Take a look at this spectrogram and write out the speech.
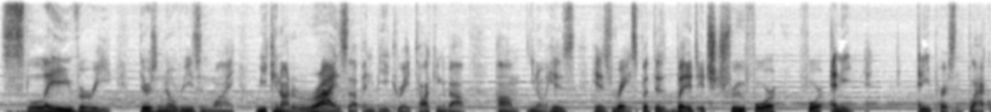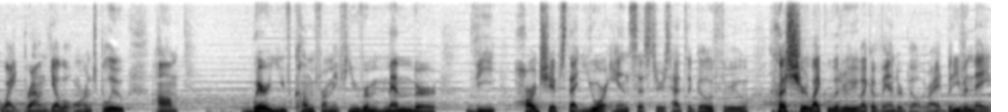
slavery. There's no reason why we cannot rise up and be great." Talking about, um, you know, his his race, but the, but it, it's true for for any any person, black, white, brown, yellow, orange, blue. Um, where you've come from, if you remember the hardships that your ancestors had to go through, unless you're like literally like a Vanderbilt, right? But even they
